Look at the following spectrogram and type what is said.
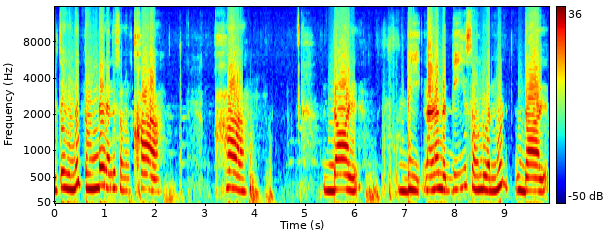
அடுத்தது வந்து தொண்டையில இருந்து சொல்லணும். கா. கா. தால் டி. நல்லா அந்த டி சவுண்ட் வரணும். தால்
